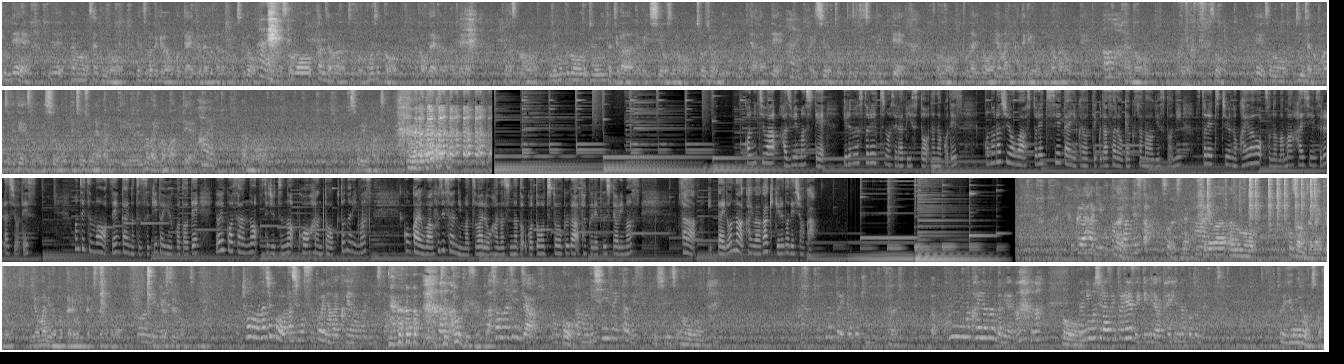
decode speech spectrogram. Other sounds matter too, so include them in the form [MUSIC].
いんでであのさっきの八ヶ岳が怒って相手を殴ったんだと思うんですけど、はい。その神様はちょっともうちょっとなんか穏やかだったんでなんかその地元の住民たちがなんか石をその頂上に持って上がってはい。なんか石をちょっとずつ積んでいってはい。その隣の山に勝てるように頑張ろうってああのでそうでその神社のお祭りでその石を持って頂上に上がるっていうのが今もあってあはいあのそういうお話 [LAUGHS] こんにちは、はじめまして。ゆるむストレッチのセラピスト、ななこです。このラジオはストレッチ整体に通ってくださるお客様をゲストに、ストレッチ中の会話をそのまま配信するラジオです。本日も前回の続きということで、よいこさんの施術の後半トークとなります。今回は富士山にまつわるお話などご当地トークが炸裂しております。さあ、一体どんな会話が聞けるのでしょうか？ふくらはぎもパンパンでした、そうですね、はい。それはあの登山じゃないけど山に登ったり降りたりしたことが影響してるかもしれちょうど同じ頃私もすごい長い階段がありました。な [LAUGHS] いどこですか？浅間神社お。のあの西伊豆行ったんですよ。西伊豆あのははい。なんかふと行った時にい。あこんな階段なんだみたいな。そう [LAUGHS] 何も知らずにとりあえず行ってみたら大変なことになりました。それ有名なんですか？わ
